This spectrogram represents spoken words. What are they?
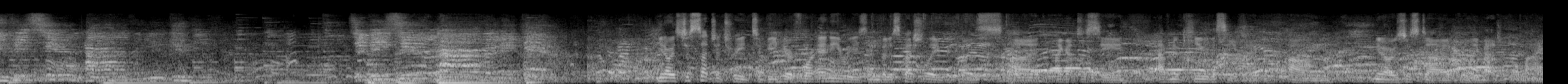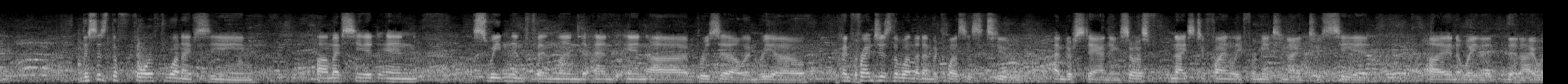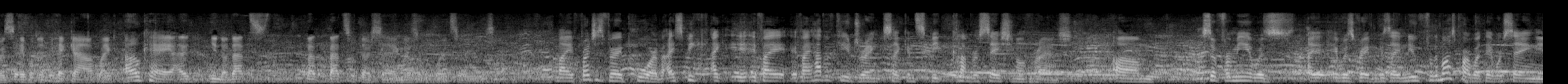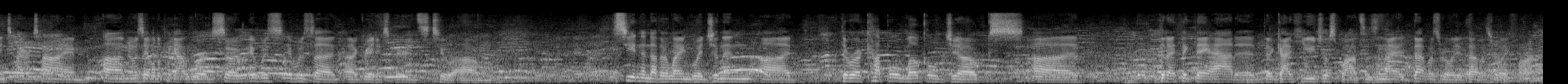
You know, it's just such a treat to be here for any reason, but especially because uh, I got to see Avenue Q this evening. Um, you know, it was just a really magical night. This is the fourth one I've seen. Um, I've seen it in Sweden and Finland and in uh, Brazil, in Rio. And French is the one that I'm the closest to understanding. So it's nice to finally, for me tonight, to see it uh, in a way that, that I was able to pick out, like, okay, I, you know, that's, that, that's what they're saying, those are the words they're using. My French is very poor, but I speak, I, if, I, if I have a few drinks, I can speak conversational French. Um, so for me, it was I, it was great because I knew for the most part what they were saying the entire time, um, and I was able to pick out words. So it was it was a, a great experience to um, see it in another language. And then uh, there were a couple local jokes uh, that I think they added that got huge responses, and I, that was really that was really fun.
